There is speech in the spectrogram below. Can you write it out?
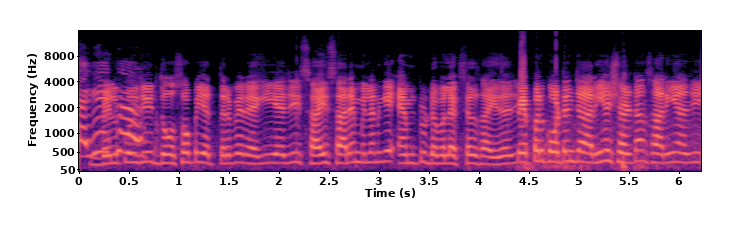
ਰਹਿ ਗਏ ਬਿਲਕੁਲ ਜੀ 275 ਰੁਪਏ ਰਹਿ ਗਈ ਹੈ ਜੀ। ਸਾਈਜ਼ ਸਾਰੇ ਮਿਲਣਗੇ M2 ਡਬਲ ਐਕਸਲ ਸਾਈਜ਼ ਹੈ ਜੀ। ਪੇਪਰ ਕਾਟਨ ਚ ਆ ਰਹੀਆਂ ਸ਼ਰਟਾਂ ਸਾਰੀਆਂ ਜੀ।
